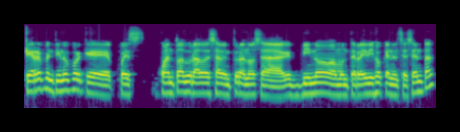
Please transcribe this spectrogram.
qué repentino porque, pues, ¿cuánto ha durado esa aventura, no? O sea, vino a Monterrey, dijo que en el 60,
